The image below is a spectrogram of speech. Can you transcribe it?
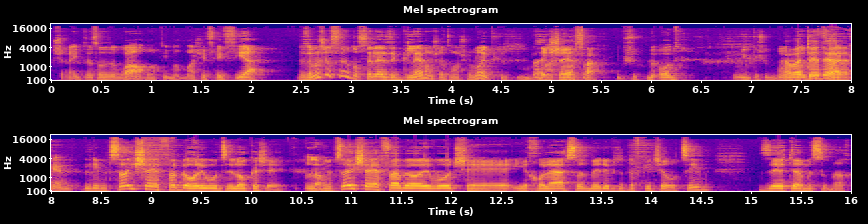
כשראיתי את זה, וואו, אמרתי, ממש יפהפייה. וזה לא שהסרט עושה לה איזה גלמר של עצמה, שהוא לא, היא פשוט... לא, אישה יפה. היא פשוט מאוד... היא פשוט מאוד אבל אתה יודע, כן. למצוא אישה יפה בהוליווד זה לא קשה. לא. למצוא אישה יפה בהוליווד שיכולה לעשות בדיוק את התפקיד שרוצים, זה יותר מסובך.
